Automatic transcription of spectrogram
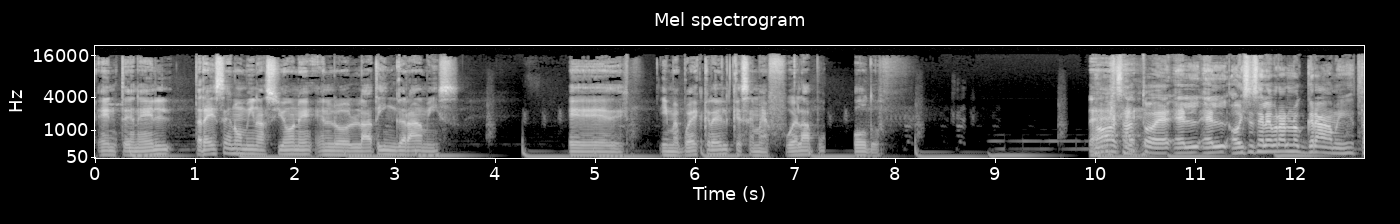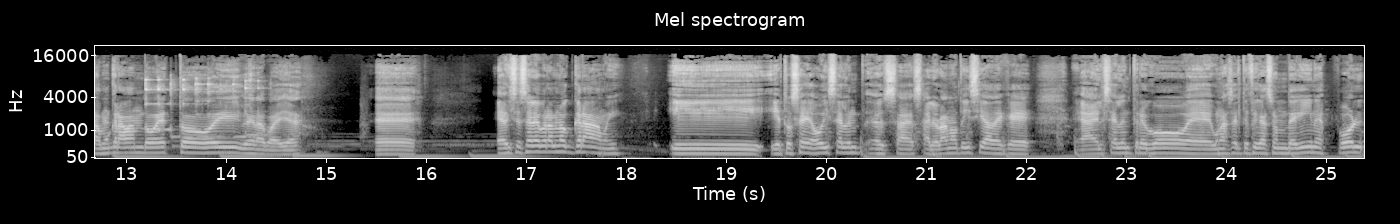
en tener 13 nominaciones en los Latin Grammys. Eh, y me puedes creer que se me fue la foto. No, exacto. él, hoy se celebran los Grammys. Estamos grabando esto hoy. Mira para allá. Eh, hoy se celebran los Grammys. Y, entonces hoy se eh, salió la noticia de que a él se le entregó eh, una certificación de Guinness por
